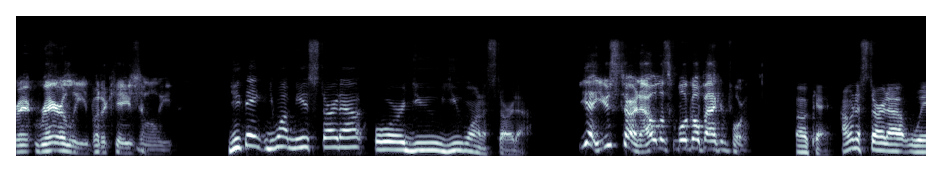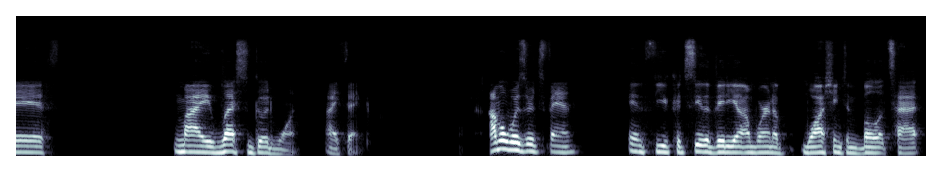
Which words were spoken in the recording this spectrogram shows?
R- rarely, but occasionally. Do you think you want me to start out, or do you want to start out? Yeah, you start out. Let's we'll go back and forth. Okay, I'm going to start out with my less good one. I think I'm a Wizards fan. If you could see the video, I'm wearing a Washington Bullets hat.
